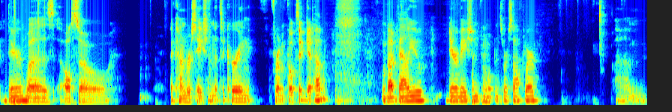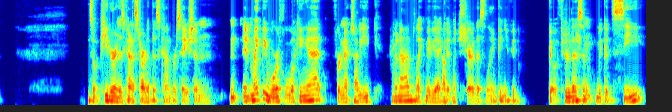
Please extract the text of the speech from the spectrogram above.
there was also a conversation that's occurring from folks at GitHub about value derivation from open source software. Um, and so Peter has kind of started this conversation. It might be worth looking at for next Okay. week, Vinod. Like maybe I could Okay. share this link and you could go through this and we could see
